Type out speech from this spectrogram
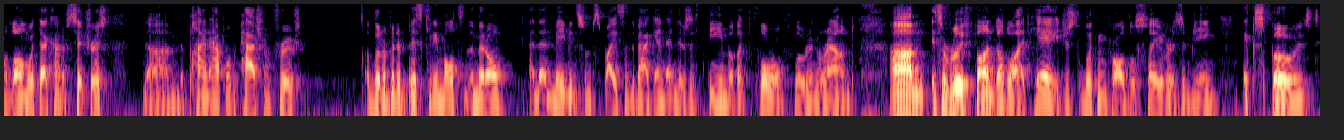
along with that kind of citrus, um, the pineapple, the passion fruit, a little bit of biscuity malt in the middle, and then maybe some spice in the back end, and there's a theme of like floral floating around. Um, it's a really fun double IPA, just looking for all those flavors and being exposed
